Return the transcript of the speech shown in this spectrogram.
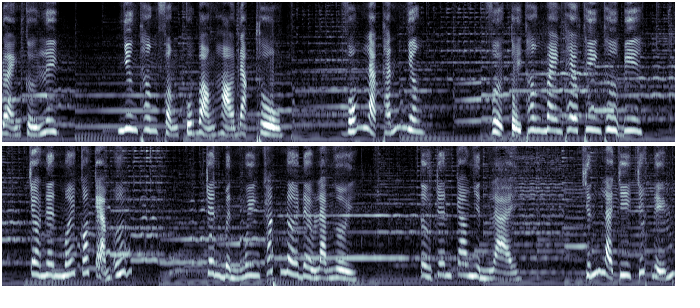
đoạn cự ly, Nhưng thân phận của bọn họ đặc thù, Vốn là thánh nhân, Vừa tụi thân mang theo thiên thư bia cho nên mới có cảm ứng. Trên bình nguyên khắp nơi đều là người. Từ trên cao nhìn lại, Chính là chi chức điểm.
